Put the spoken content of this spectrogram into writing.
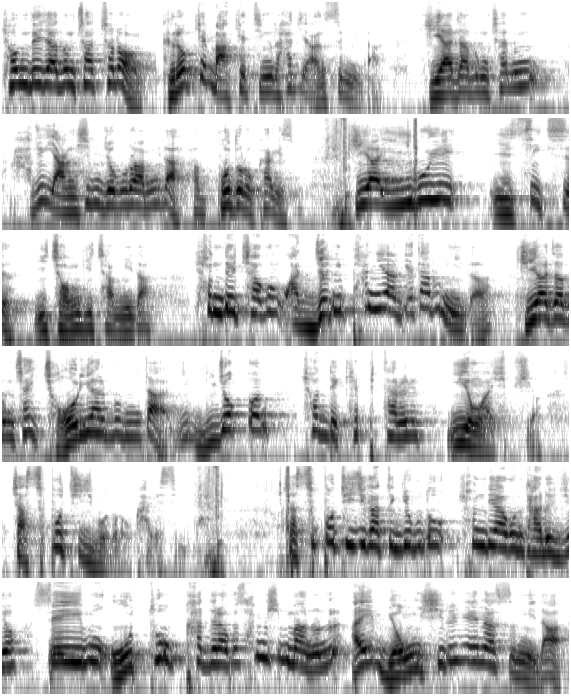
현대 자동차처럼 그렇게 마케팅을 하지 않습니다. 기아 자동차는 아주 양심적으로 합니다. 보도록 하겠습니다. 기아 EV6 이 전기차입니다. 현대차하고는 완전히 판이하게 다릅니다. 기아 자동차의 저리 할부입니다. 이 무조건 현대 캐피탈을 이용하십시오. 자, 스포티지 보도록 하겠습니다. 자, 스포티지 같은 경우도 현대하고는 다르죠. 세이브 오토 카드라고 30만 원을 아예 명시를 해놨습니다.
